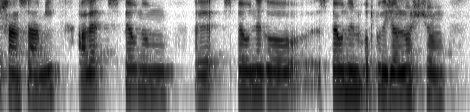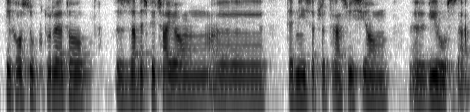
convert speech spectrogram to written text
szansami, ale z pełną, z, pełnego, z pełnym odpowiedzialnością tych osób, które to zabezpieczają te miejsca przed transmisją wirusa.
